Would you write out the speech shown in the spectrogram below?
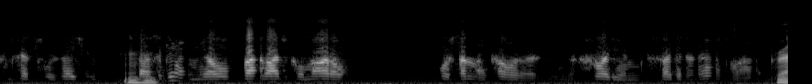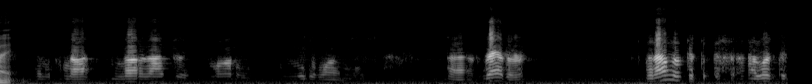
conceptualization. That's again the old biological model, or some might call it a Freudian psychodynamic model, Right. and it's not not an accurate model. Neither one is. Uh, rather, when I looked at this, I looked at,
